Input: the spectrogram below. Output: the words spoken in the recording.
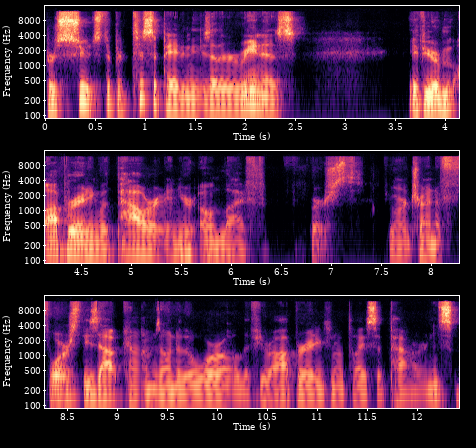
pursuits to participate in these other arenas if you're operating with power in your own life first. If you weren't trying to force these outcomes onto the world if you're operating from a place of power. And it's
